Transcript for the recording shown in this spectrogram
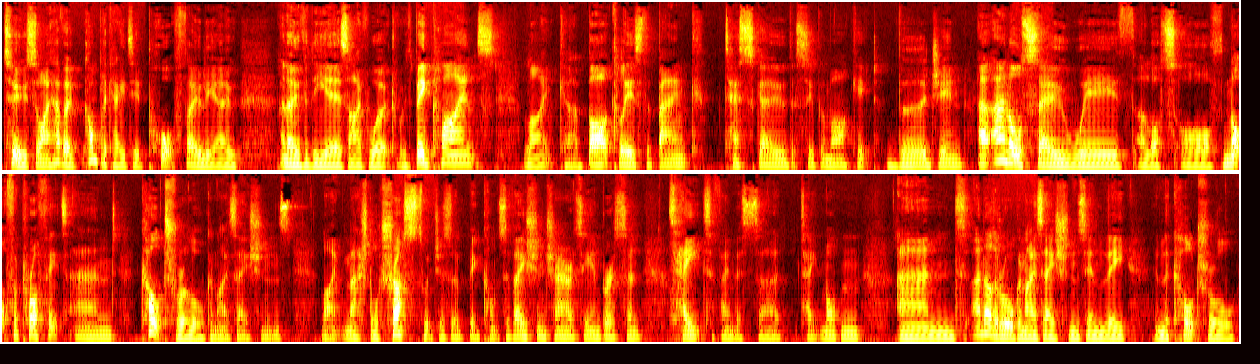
too. So I have a complicated portfolio and over the years, I've worked with big clients like uh, Barclays, the bank, Tesco, the supermarket, Virgin, uh, and also with a lot of not for profit and cultural organisations like National Trust, which is a big conservation charity in Britain, Tate, famous uh, Tate Modern, and, and other organisations in the, in the cultural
